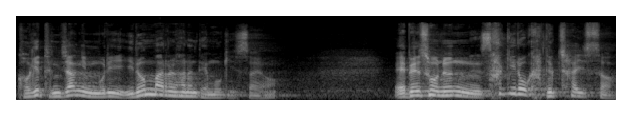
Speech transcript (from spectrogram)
거기 등장인물이 이런 말을 하는 대목이 있어요. 에베소는 사기로 가득 차 있어.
